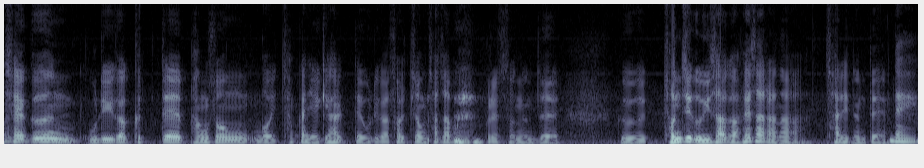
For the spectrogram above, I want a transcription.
책은 거구나. 우리가 그때 방송 뭐 잠깐 얘기할 때 우리가 설정 찾아보고 그랬었는데 그 전직 의사가 회사를 하나 차리는데 네.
